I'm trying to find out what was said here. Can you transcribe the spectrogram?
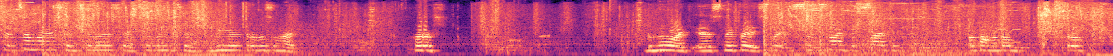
Це, це мене цель, це мене цель, це мене цель. Тобі його треба загнати. Хорош. Добивать, е, снайпер, снайпер, снайпер, снайпер. Отам, отам. Хорош. О,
